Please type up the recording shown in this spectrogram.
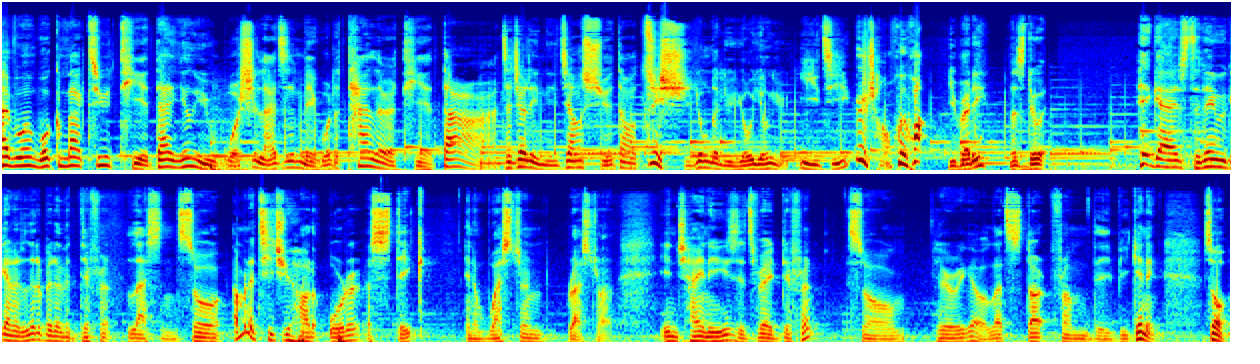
Hi everyone, welcome back to 铁蛋英语。我是来自美国的 Tyler 铁蛋儿，在这里你将学到最实用的旅游英语以及日常会话。You ready? Let's do it. Hey guys, today we got a little bit of a different lesson. So I'm going to teach you how to order a steak in a Western restaurant. In Chinese, it's very different. So here we go. Let's start from the beginning. So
